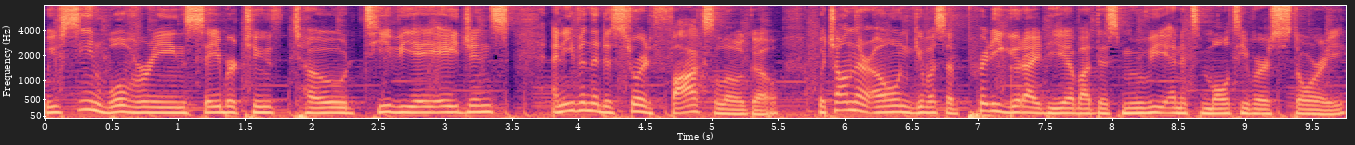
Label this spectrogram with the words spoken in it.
We've seen Wolverine, Sabretooth, Toad, TVA agents, and even the destroyed Fox logo, which on their own give us a pretty good idea about this movie and its multiverse story.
